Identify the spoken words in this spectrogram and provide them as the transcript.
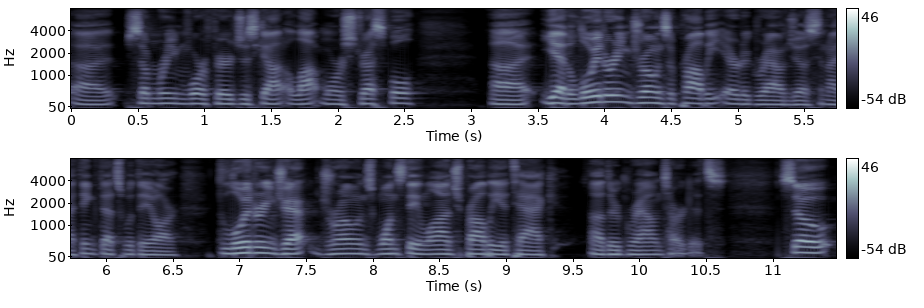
uh, submarine warfare just got a lot more stressful. Uh, yeah, the loitering drones are probably air to ground, Justin. I think that's what they are. The loitering dra- drones, once they launch, probably attack other ground targets. So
